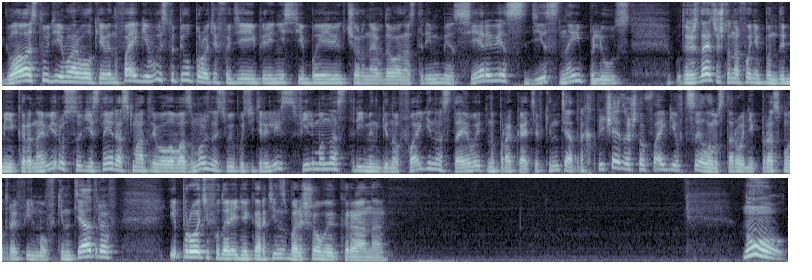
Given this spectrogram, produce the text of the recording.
глава студии Marvel Кевин Файги выступил против идеи перенести боевик «Черная вдова» на стриминг-сервис Disney+. Утверждается, что на фоне пандемии коронавируса Дисней рассматривала возможность выпустить релиз фильма на стриминге, но Файги настаивает на прокате в кинотеатрах. Отмечается, что Файги в целом сторонник просмотра фильмов в кинотеатрах и против удаления картин с большого экрана. Ну,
